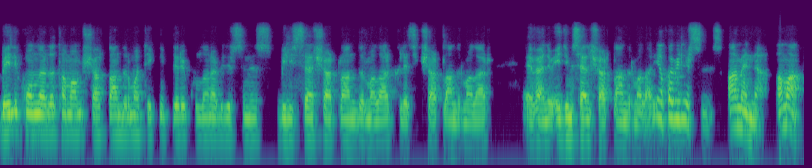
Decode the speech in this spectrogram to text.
belli konularda tamam şartlandırma teknikleri kullanabilirsiniz. Bilişsel şartlandırmalar, klasik şartlandırmalar, efendim edimsel şartlandırmalar yapabilirsiniz. Amenna. Ama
